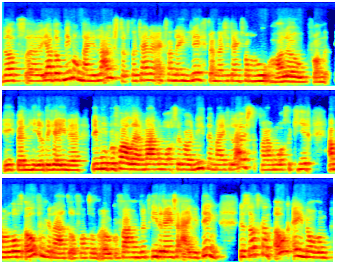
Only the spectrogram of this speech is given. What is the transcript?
dat, uh, ja, dat niemand naar je luistert. Dat jij er echt alleen ligt en dat je denkt van, hoe, hallo, van ik ben hier degene die moet bevallen en waarom wordt er gewoon niet naar mij geluisterd? Waarom word ik hier aan mijn lot overgelaten of wat dan ook? Of waarom doet iedereen zijn eigen ding? Dus dat kan ook enorm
